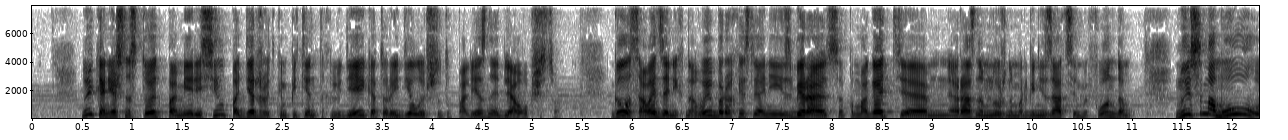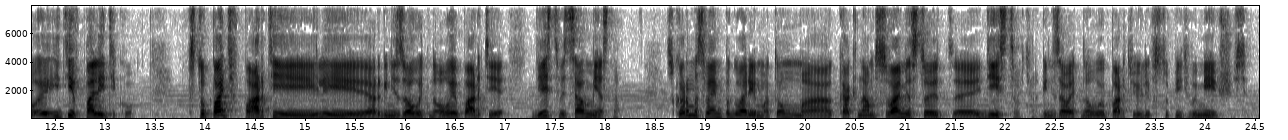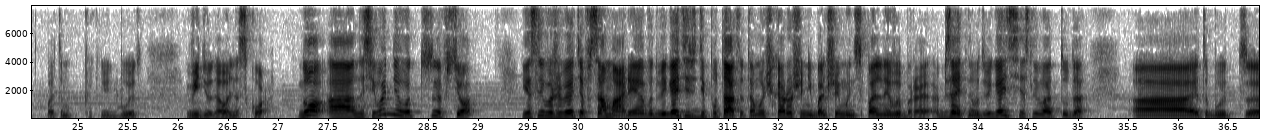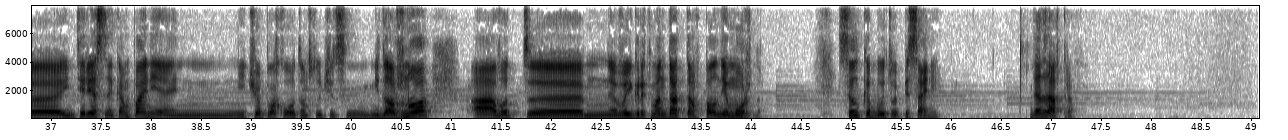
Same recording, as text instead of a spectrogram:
Ну и, конечно, стоит по мере сил поддерживать компетентных людей, которые делают что-то полезное для общества – голосовать за них на выборах, если они избираются, помогать э, разным нужным организациям и фондам, ну и самому э, идти в политику, вступать в партии или организовывать новые партии, действовать совместно. Скоро мы с вами поговорим о том, э, как нам с вами стоит действовать, организовать новую партию или вступить в имеющуюся. Об этом как-нибудь будет видео довольно скоро. Ну а на сегодня вот все. Если вы живете в Самаре, выдвигайтесь в депутаты. Там очень хорошие небольшие муниципальные выборы. Обязательно выдвигайтесь, если вы оттуда. А, это будет э, интересная компания, ничего плохого там случиться не должно, а вот э, выиграть мандат там вполне можно. Ссылка будет в описании. До завтра.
